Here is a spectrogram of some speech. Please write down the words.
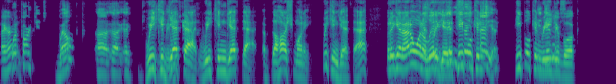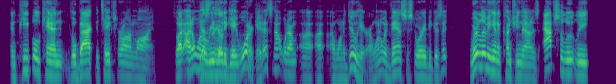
I heard What him. part? did- Well, uh, uh, uh, We You can mean we get that. We can get that. Uh, The hush money. We can get that. But again, I don't want to litigate it. People can it. people can He read your didn't. book and people can go back. The tapes are online. So I, I don't want Yes, to relitigate Watergate. That's not what I'm. Uh, I, I want to do here. I want to advance the story because it, we're living in a country now that is absolutely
